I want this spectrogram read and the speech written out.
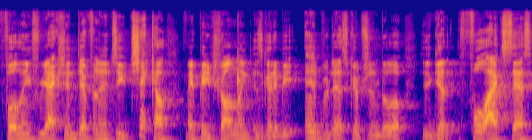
full-length reaction, definitely check out my Patreon link. is going to be in the description below. You get full access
